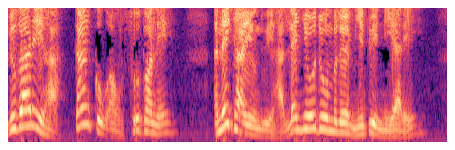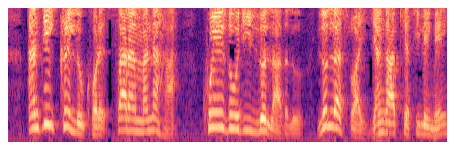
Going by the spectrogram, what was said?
လူသားတွေဟာကန့်ကုံအောင်သိုးသွမ်းနေအနိဋ္ဌာယုံတွေဟာလက်ညှိုးတို့မလွဲမြင်တွေ့နေရတယ်အန်တိခရစ်လို့ခေါ်တဲ့စာရမဏတ်ဟာခွေးစိုးကြီးလွတ်လာတယ်လို့လွတ်လပ်စွာရန်ကားဖျက်ဆီးလိမ့်မယ်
